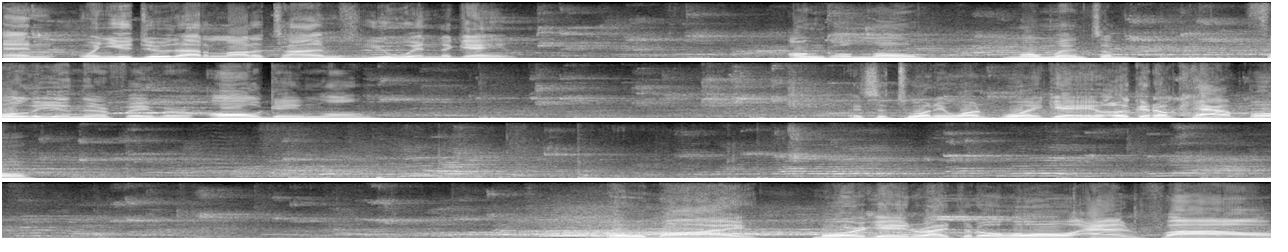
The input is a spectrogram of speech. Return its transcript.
And when you do that, a lot of times you win the game. Uncle Mo, momentum, fully in their favor all game long. It's a 21 point game. Look at Ocampo. Oh my. Morgan right to the hole and foul.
